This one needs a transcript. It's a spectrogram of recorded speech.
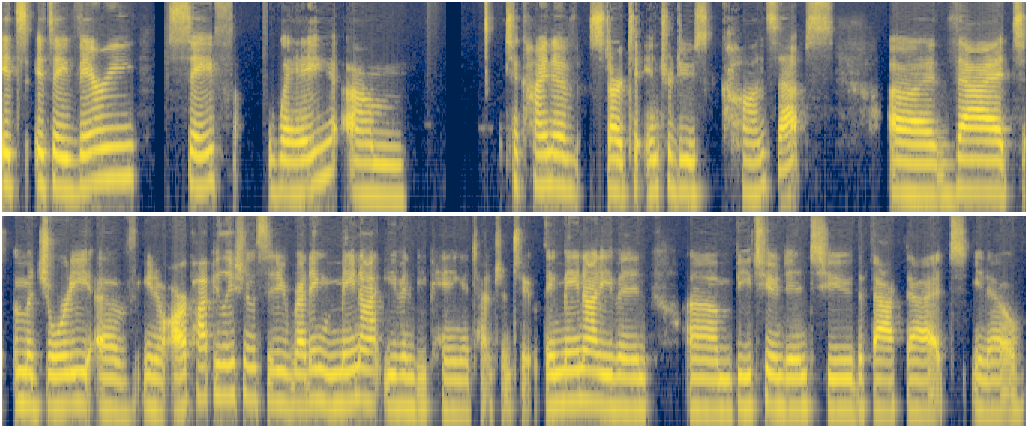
it's it's a very safe way um, to kind of start to introduce concepts uh, that a majority of you know our population in the city of Reading may not even be paying attention to. They may not even um, be tuned into the fact that you know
